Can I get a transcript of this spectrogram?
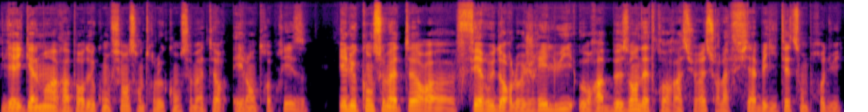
Il y a également un rapport de confiance entre le consommateur et l'entreprise. Et le consommateur euh, féru d'horlogerie, lui, aura besoin d'être rassuré sur la fiabilité de son produit.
